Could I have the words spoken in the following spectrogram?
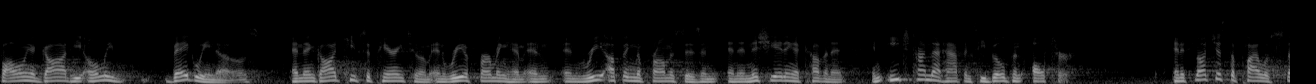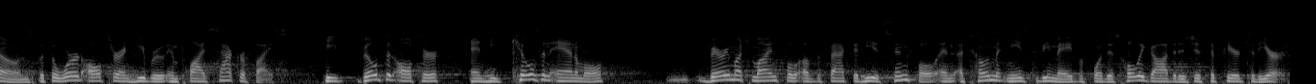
following a God he only vaguely knows, and then God keeps appearing to him and reaffirming him and, and re upping the promises and, and initiating a covenant. And each time that happens, he builds an altar. And it's not just a pile of stones, but the word altar in Hebrew implies sacrifice. He builds an altar and he kills an animal very much mindful of the fact that he is sinful and atonement needs to be made before this holy God that has just appeared to the earth.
